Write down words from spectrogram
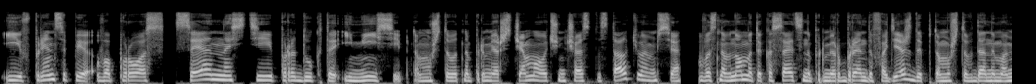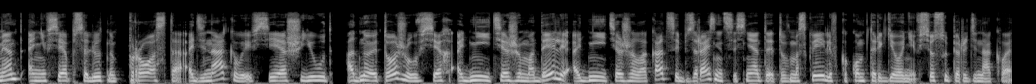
И, в принципе, вопрос ценности продукта и миссии, потому что вот, например, с чем мы очень часто сталкиваемся, в основном это касается, например, брендов одежды, потому что в данный момент они все абсолютно просто одинаковые, все шьют одно и то же, у всех одни и те же модели, одни и те же локации, без разницы, снято это в Москве или в каком-то регионе, все супер одинаковое.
